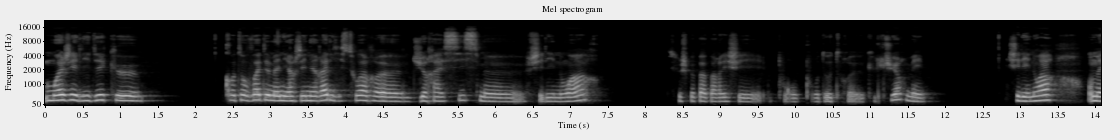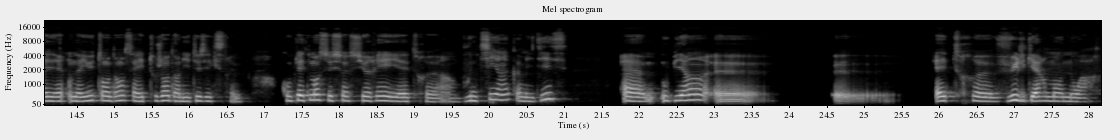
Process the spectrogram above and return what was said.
moi, j'ai l'idée que quand on voit de manière générale l'histoire euh, du racisme euh, chez les Noirs, parce que je ne peux pas parler chez, pour, pour d'autres cultures, mais chez les Noirs, on a, on a eu tendance à être toujours dans les deux extrêmes complètement se censurer et être un bounty, hein, comme ils disent, ou bien être vulgairement noir.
